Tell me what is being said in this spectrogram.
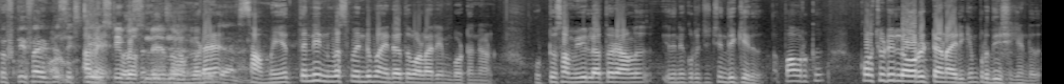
fifty five to sixty percentage നമ്മുടെ സമയത്തിന്റെ ഇൻവെസ്റ്റ്മെന്റും അതിന്റെ അകത്ത് വളരെ ഇമ്പോർട്ടന്റ് ആണ്. ഒട്ടും സമയമില്ലാത്ത ഒരാൾ ഇതിനെക്കുറിച്ച് ചിന്തിക്കരുത്. അപ്പോൾ അവർക്ക് കുറച്ചുകൂടി ലോ റിട്ടേൺ ആയിരിക്കും പ്രതീക്ഷിക്കേണ്ടത്.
